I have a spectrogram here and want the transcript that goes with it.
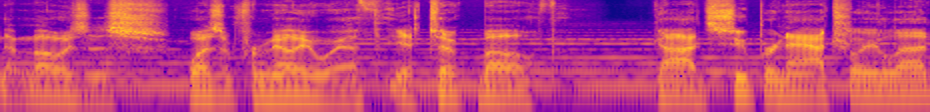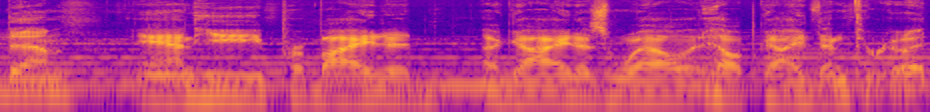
that Moses wasn't familiar with. It took both. God supernaturally led them, and He provided a guide as well that helped guide them through it.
